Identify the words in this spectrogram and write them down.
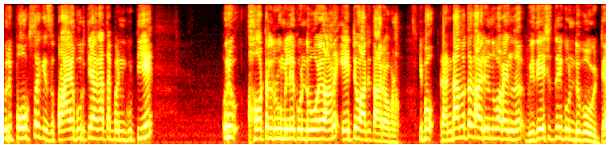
ഒരു പോക്സോ കേസ് പ്രായപൂർത്തിയാകാത്ത പെൺകുട്ടിയെ ഒരു ഹോട്ടൽ റൂമിലേക്ക് കൊണ്ടുപോയതാണ് ഏറ്റവും ആദ്യത്തെ ആരോപണം. ഇപ്പോൾ രണ്ടാമത്തെ കാര്യം എന്ന് പറയുന്നത് വിദേശത്തേക്ക് കൊണ്ടുപോയിട്ട്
